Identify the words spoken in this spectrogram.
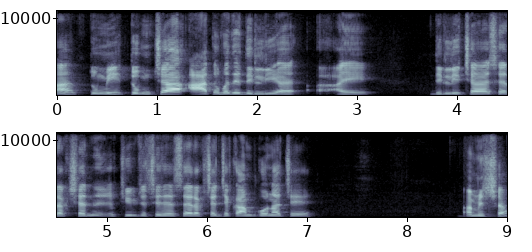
हां तुम्ही तुमच्या आतमध्ये दिल्ली आहे आहे. दिल्लीच्या संरक्षण चीफ जस्टिस संरक्षणचे काम कोणाचे आहे? अमित शहा?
